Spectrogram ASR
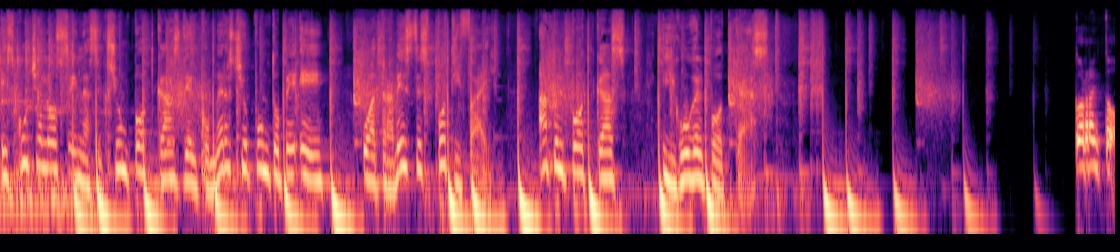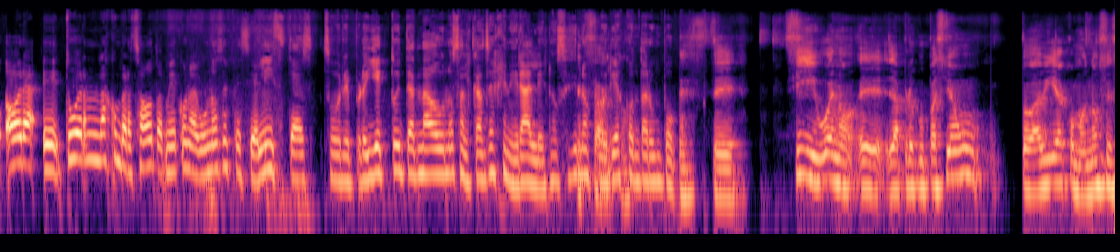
Escúchalos en la sección podcast del comercio.pe o a través de Spotify, Apple Podcast y Google Podcast. Correcto. Ahora, eh, tú, Hernán, has conversado también con algunos especialistas sobre el proyecto y te han dado unos alcances generales. No sé si nos podrías contar un poco. Este, sí, bueno, eh, la preocupación todavía como no se,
